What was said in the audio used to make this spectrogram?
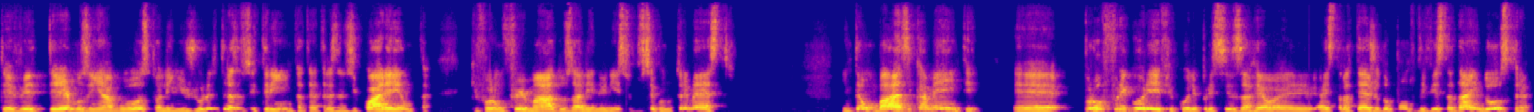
Teve termos em agosto, ali em julho, de 330 até 340, que foram firmados ali no início do segundo trimestre. Então, basicamente, é, para o frigorífico, ele precisa, é, a estratégia do ponto de vista da indústria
